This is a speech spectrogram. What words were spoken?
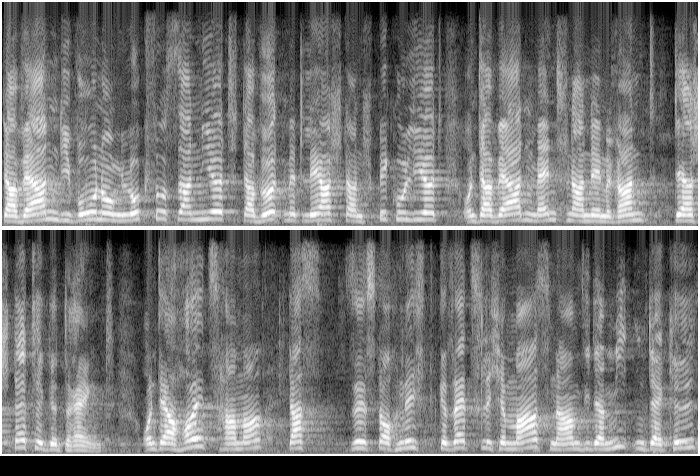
da werden die Wohnungen luxussaniert, da wird mit Leerstand spekuliert, und da werden Menschen an den Rand der Städte gedrängt. Und der Holzhammer, das es doch nicht gesetzliche Maßnahmen wie der Mietendeckel,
